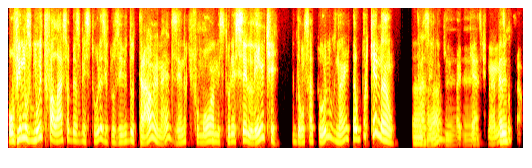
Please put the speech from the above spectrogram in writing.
Ouvimos muito falar sobre as misturas, inclusive do Trauer, né? Dizendo que fumou uma mistura excelente do Dom Saturnus, né? Então, por que não trazer Aham. aqui no É, Pipecast, não é mesmo, Trauer?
